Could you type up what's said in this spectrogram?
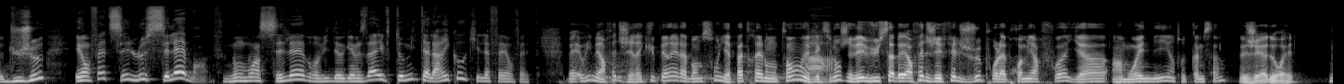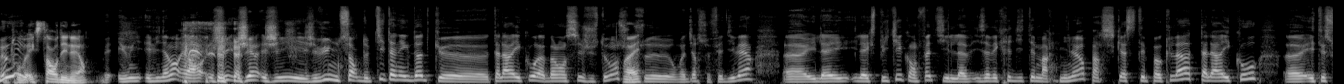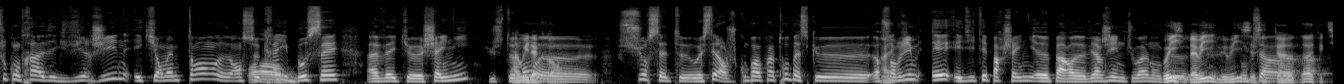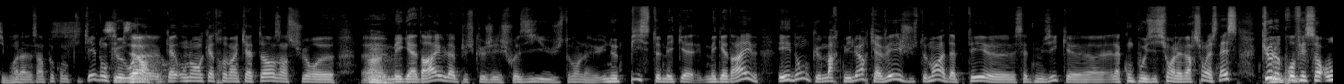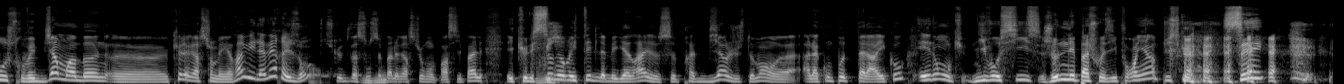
du jeu, et en fait, c'est le célèbre, non moins célèbre Video Games Live, Tommy Talarico qui l'a fait en fait. Ben oui, mais en fait, j'ai récupéré la bande son il y a pas très longtemps. Ah. Effectivement, j'avais vu ça. Ben, en fait, j'ai fait le jeu pour la première fois il y a un mois et demi, un truc comme ça. J'ai adoré. Mais je trouve extraordinaire. Mais oui, évidemment. Alors, j'ai vu une sorte de petite anecdote que Talarico a balancé justement sur ce, on va dire, ce fait divers. Euh, il a, il a expliqué qu'en fait, il ils avaient crédité Mark Miller parce qu'à cette époque-là, Talarico euh, était sous contrat avec Virgin et qui en même temps, euh, en secret, il bossait avec Shiny justement ah sur cette OST. Alors, je comprends pas trop parce que Earthworm Jim est édité par Shiny, par Virgin, tu vois. Donc, oui, bah oui, oui, c'est cette période-là effectivement. Voilà, c'est un peu compliqué. Donc, voilà, on est en 94 hein, sur euh, euh, Mega Drive là, puisque j'ai choisi justement une piste Mega, Drive, et donc Mark Miller qui avait justement adapté euh, cette musique, la composition à la version SNES, e que le mhm. professeur O je trouvais bien moins bonne que la version Mega Drive. Il avait raison, puisque de toute façon c'est mhm. pas la version principale, et que les sonorités de la Mega Drive se prêtent bien justement à la compo de Talarico. Et donc niveau 6, je ne l'ai pas choisi pour rien, puisque c'est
